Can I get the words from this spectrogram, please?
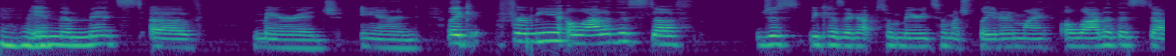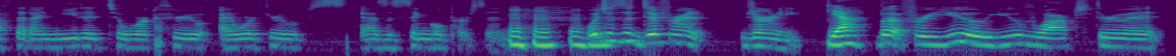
Mhm. in the midst of marriage and like for me a lot of this stuff just because I got so married so much later in life, a lot of the stuff that I needed to work through, I worked through as a single person, Mhm, mhm. which is a different journey. yeah. But for you, you've walked through it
